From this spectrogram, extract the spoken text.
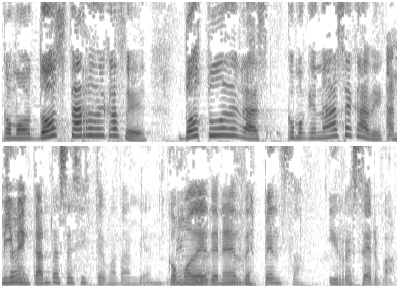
Como dos tarros de café, dos tubos de gas, como que nada se acabe. A mí me encanta ese sistema también, como de tener despensa y reserva.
